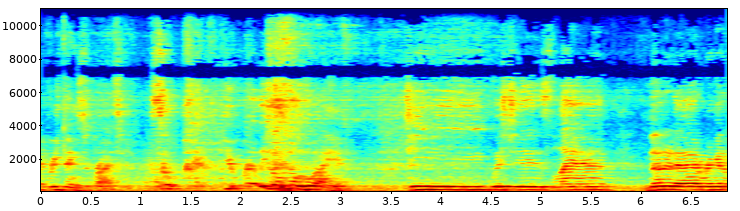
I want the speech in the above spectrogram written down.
Everything surprises you. So you really don't know who I am. Genie, wishes, land, none of that ringing a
